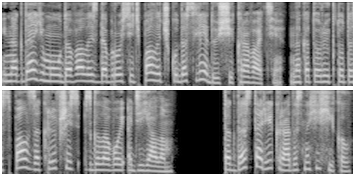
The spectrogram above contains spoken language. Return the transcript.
Иногда ему удавалось добросить палочку до следующей кровати, на которой кто-то спал, закрывшись с головой одеялом. Тогда старик радостно хихикал.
